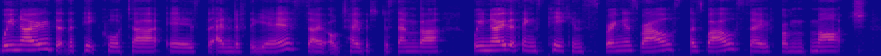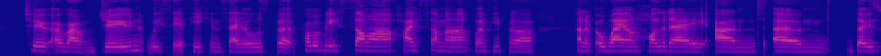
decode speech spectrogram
we know that the peak quarter is the end of the year, so October to December. We know that things peak in spring as well, as well. So from March to around June, we see a peak in sales, but probably summer, high summer, when people are kind of away on holiday, and um, those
